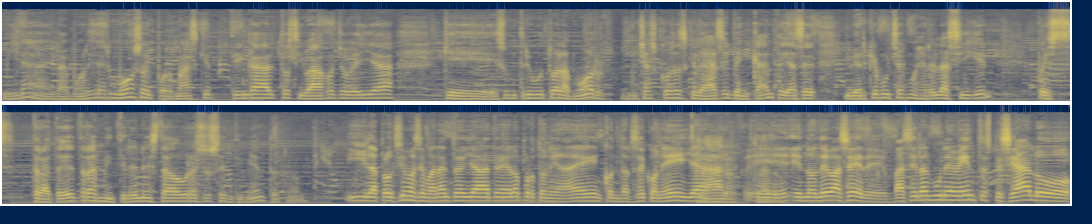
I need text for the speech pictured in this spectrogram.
mira, el amor es hermoso. Y por más que tenga altos y bajos, yo veía que es un tributo al amor. Muchas cosas que le hace y me encanta. Y, hacer, y ver que muchas mujeres la siguen, pues traté de transmitir en esta obra esos sentimientos. ¿no? Y la próxima semana entonces ya va a tener la oportunidad de encontrarse con ella. Claro, Eh. ¿En dónde va a ser? ¿Va a ser algún evento especial o,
